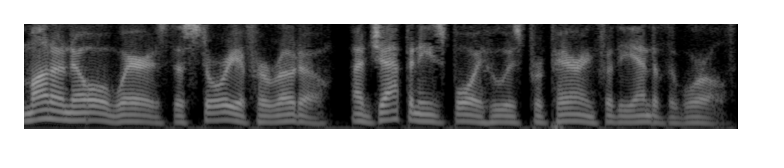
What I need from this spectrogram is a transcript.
Mono no Aware is the story of Hiroto, a Japanese boy who is preparing for the end of the world.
